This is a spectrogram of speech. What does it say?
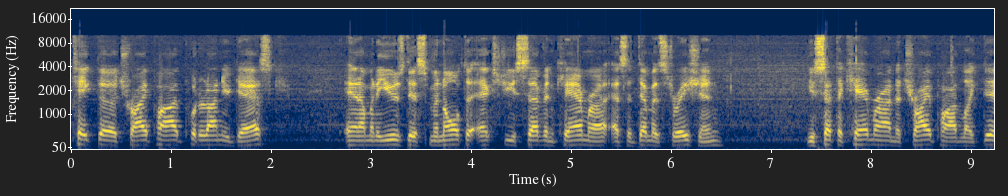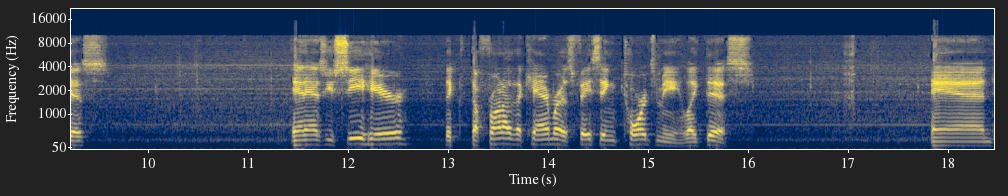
take the tripod, put it on your desk. And I'm going to use this Minolta XG7 camera as a demonstration. You set the camera on the tripod like this. And as you see here, the, the front of the camera is facing towards me like this. And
